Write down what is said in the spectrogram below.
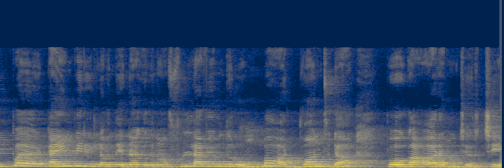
இப்போ டைம் பீரியடில் வந்து என்ன ஆகுதுன்னா ஃபுல்லாகவே வந்து ரொம்ப அட்வான்ஸ்டாக போக ஆரம்பிச்சிருச்சு.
